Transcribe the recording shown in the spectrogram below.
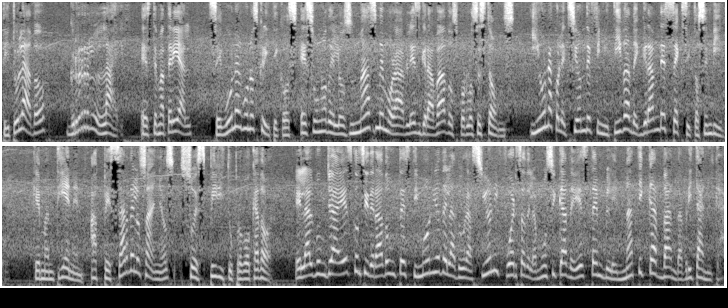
titulado Grrr Live. Este material, según algunos críticos, es uno de los más memorables grabados por los Stones y una colección definitiva de grandes éxitos en vivo, que mantienen, a pesar de los años, su espíritu provocador. El álbum ya es considerado un testimonio de la duración y fuerza de la música de esta emblemática banda británica.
